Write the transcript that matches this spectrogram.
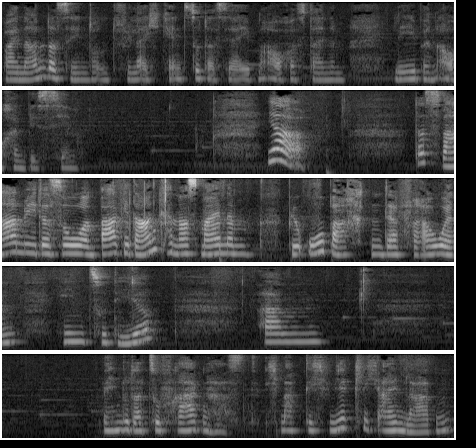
beieinander sind. Und vielleicht kennst du das ja eben auch aus deinem Leben auch ein bisschen. Ja, das waren wieder so ein paar Gedanken aus meinem Beobachten der Frauen hin zu dir. Ähm, wenn du dazu Fragen hast, ich mag dich wirklich einladen.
